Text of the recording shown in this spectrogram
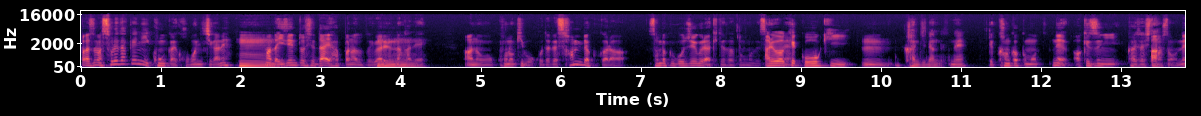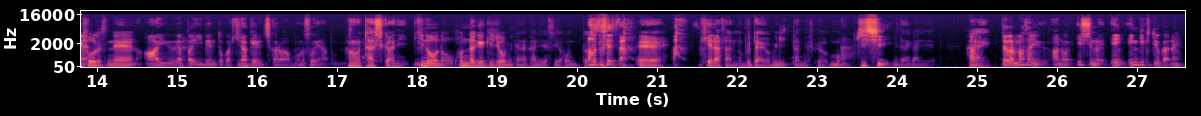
やっぱまあそれだけに今回、ほぼ日がね、うんまだ依然として第8波などと言われる中で、あの、この規模、これ大体300から350ぐらい来てたと思うんですけど、ね。あれは結構大きいうん。感じなんですね。で、間隔もね、開けずに開催してましたもんね。そうですねうん。ああいうやっぱりイベントが開ける力はものすごいなと思いましうん、確かに。昨日の本田劇場みたいな感じですよ、本当あ、。そうでした。ええケラさんの舞台を見に行ったんですけど、もうぎっしりみたいな感じで。はい。だからまさに、あの、一種の演演劇というかね、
